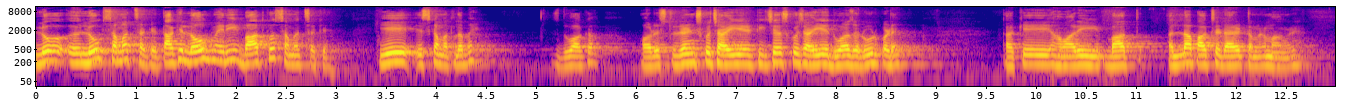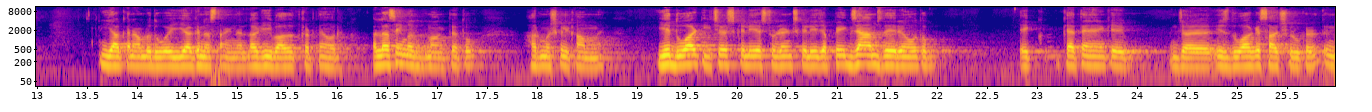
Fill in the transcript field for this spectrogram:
लो, लोग समझ सके ताकि लोग मेरी बात को समझ सकें। ये इसका मतलब है। दुआ का। और स्टूडेंट्स को चाहिए टीचर्स को चाहिए, दुआ ज़रूर पढ़ें, ताकि हमारी बात अल्लाह पाक से डायरेक्ट हमें मांग रहे। हैं या का नाम दुआ या के नस्ताइन अल्लाह की इबादत करते हैं और अल्लाह से ही मदद मांगते हैं तो हर मुश्किल काम में। ये दुआ टीचर्स के लिए स्टूडेंट्स के लिए, जब पे एग्ज़ाम्स दे रहे हो तो एक कहते हैं कि इस दुआ के साथ शुरू करें तो इन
